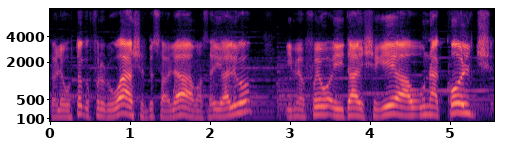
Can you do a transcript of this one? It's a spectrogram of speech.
Pero le gustó que fuera uruguayo, entonces hablábamos ahí algo. Y me fue y tal, llegué a una Colch,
